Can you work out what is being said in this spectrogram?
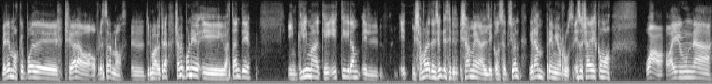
veremos qué puede llegar a ofrecernos el turismo de carretera. Ya me pone eh, bastante en clima que este gran... El, eh, me llamó la atención que se le llame al de Concepción Gran Premio Rus. Eso ya es como, wow, hay una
